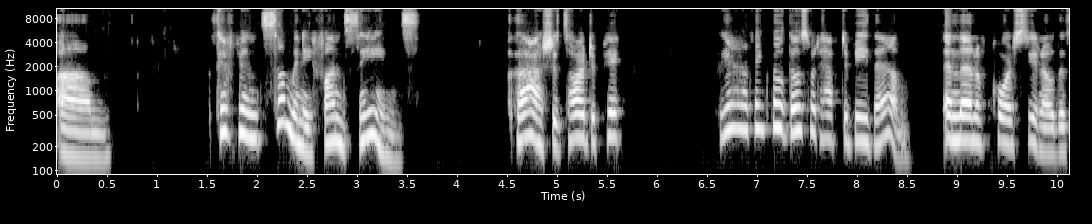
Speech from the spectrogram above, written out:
Um, there have been so many fun scenes. Gosh, it's hard to pick. Yeah, I think those would have to be them. And then, of course, you know, the,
